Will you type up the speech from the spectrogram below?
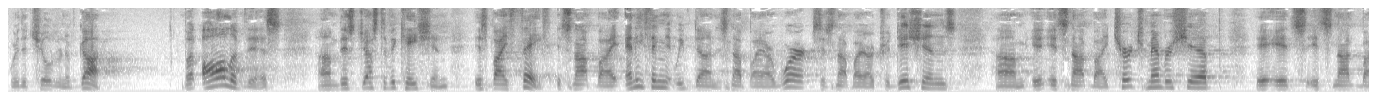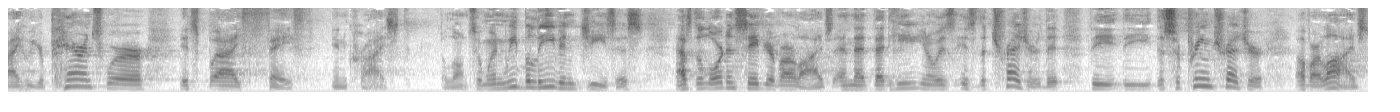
we're the children of God. But all of this, um, this justification, is by faith. It's not by anything that we've done. It's not by our works. It's not by our traditions. Um, it, it's not by church membership. It, it's, it's not by who your parents were. It's by faith in Christ alone. So when we believe in Jesus as the Lord and Savior of our lives, and that, that He you know, is, is the treasure, the, the, the, the supreme treasure of our lives,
